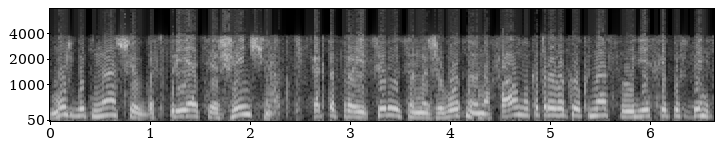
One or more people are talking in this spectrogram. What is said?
Может быть, наше восприятие женщин как-то проецируется на животную, на фауну, которая вокруг нас в иудейской пустыне?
